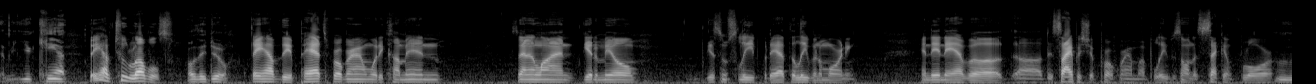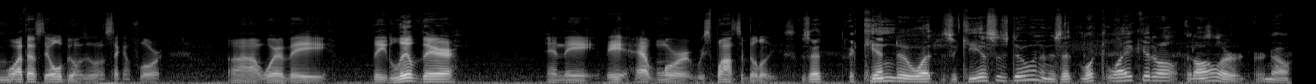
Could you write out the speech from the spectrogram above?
I mean, you can't. They have two levels. Oh, they do. They have the PADS program where they come in, stand in line, get a meal, get some sleep, but they have to leave in the morning. And then they have a uh, discipleship program, I believe. It's on the second floor. Well, I thought the old building was on the second floor, uh, where they they live there, and they they have more responsibilities. Is that akin to what Zacchaeus is doing? And does it look like it all at all, or, or no?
